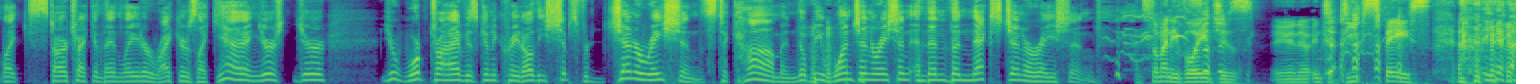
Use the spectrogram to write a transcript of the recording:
like Star Trek and then later Riker's like, "Yeah, and you're you're your warp drive is going to create all these ships for generations to come and there'll be one generation and then the next generation. And so many voyages you know into deep space. Yeah.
